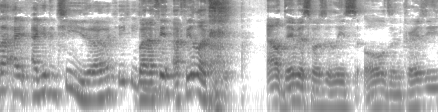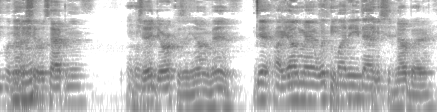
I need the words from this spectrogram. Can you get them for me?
I, I get the cheese, and I'm like, But I feel I feel like Al Davis was at least old and crazy when Mm-hmm. that shit was happening. Jed York is a young man. yeah, a young man with money He that should know better.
